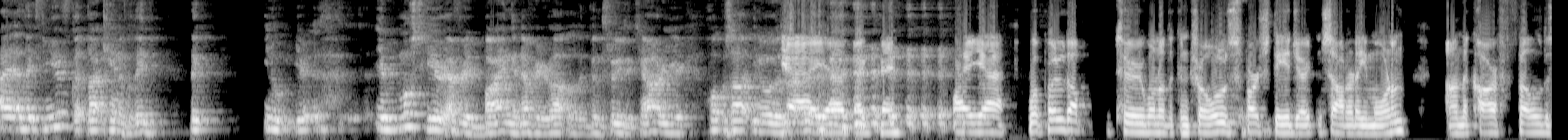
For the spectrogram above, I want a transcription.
I, like you've got that kind of lead, like you know, you you must hear every bang and every rattle that going through the car. You, what was that? You know, Yeah, that- yeah, I, uh, we pulled up to one of the controls, first stage out on Saturday morning, and the car filled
